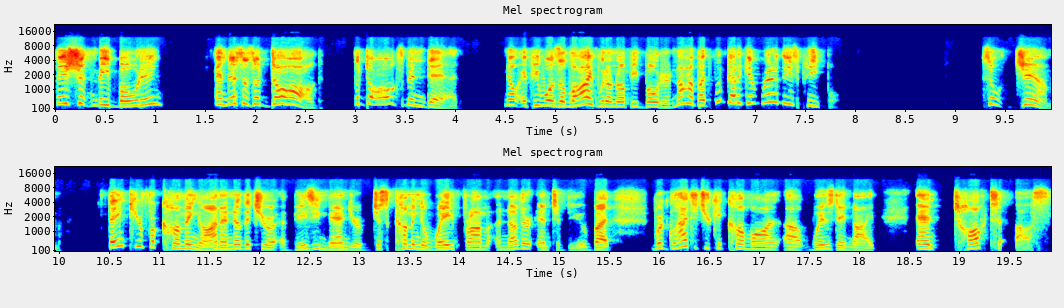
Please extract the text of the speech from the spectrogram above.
They shouldn't be voting. And this is a dog. The dog's been dead. Now, if he was alive, we don't know if he voted or not, but we've got to get rid of these people. So, Jim, thank you for coming on. I know that you're a busy man. You're just coming away from another interview, but we're glad that you could come on uh, Wednesday night and talk to us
